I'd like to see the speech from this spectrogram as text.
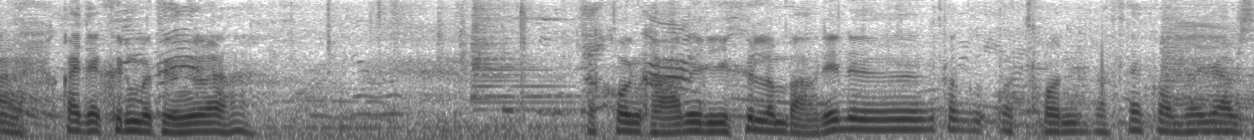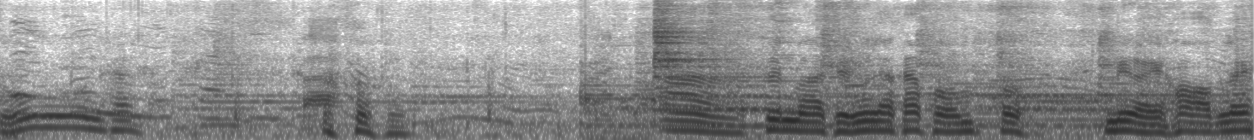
อะใกล้จะขึ้นมาถึงแล้วถ้าคนขาไม่ดีขึ้นลำบากนิดนึงต้องอดทนนะครับใช้ความพยายามสูงนะครับอ่าขึ้นมาถึงแล้วครับผมโอ้เหนื่อยหอบเลย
